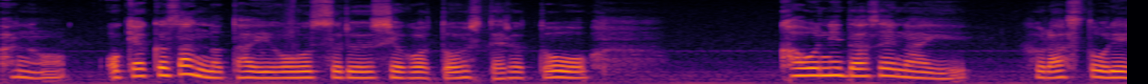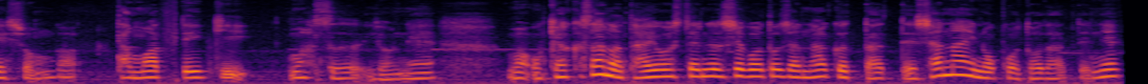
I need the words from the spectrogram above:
あのお客さんの対応する仕事をしてると顔に出せないフラストレーションが溜まっていきますよね。まあ、お客さんの対応してる仕事じゃなくったって社内のことだってね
